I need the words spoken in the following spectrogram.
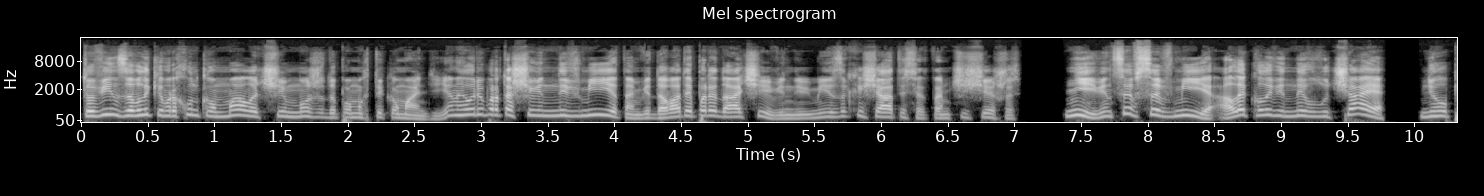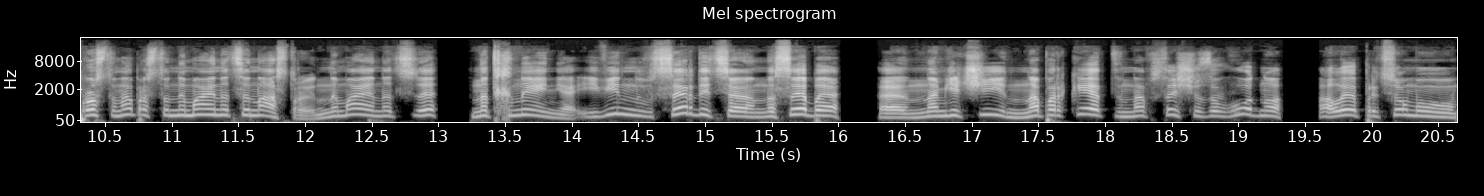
то він за великим рахунком мало чим може допомогти команді. Я не говорю про те, що він не вміє там віддавати передачі, він не вміє захищатися там чи ще щось. Ні, він це все вміє, але коли він не влучає, в нього просто-напросто немає на це настрою, немає на це натхнення, і він сердиться на себе, е, на м'ячі, на паркет, на все, що завгодно. Але при цьому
